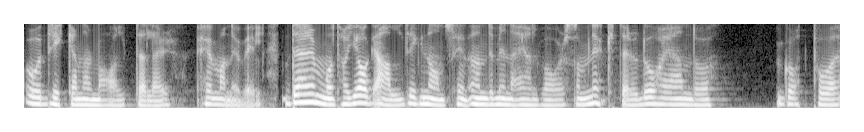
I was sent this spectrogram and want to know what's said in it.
och dricka normalt eller hur man nu vill. Däremot har jag aldrig någonsin under mina 11 år som nykter och då har jag ändå gått på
